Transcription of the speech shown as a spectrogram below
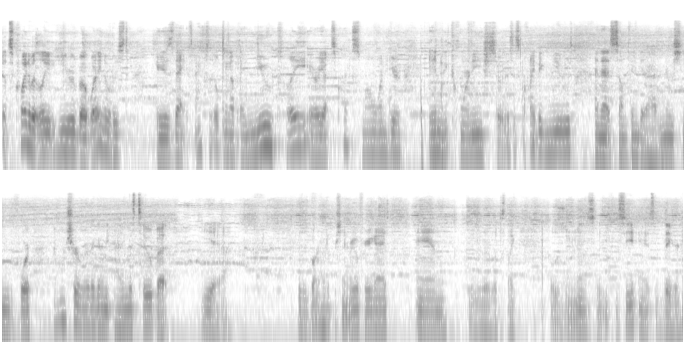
it's quite a bit late here, but what I noticed is that it's actually opening up a new play area. It's quite a small one here in the Corniche, so this is quite big news, and that is something that I have never seen before. I'm not sure where they're going to be adding this to, but yeah. This is 100% real for you guys, and this is what it looks like. We'll zoom in so that you can see it, and it's there.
